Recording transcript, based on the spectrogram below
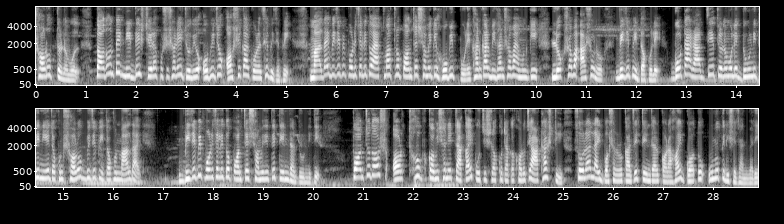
সরব তৃণমূল। তদন্তের নির্দেশ জেলা প্রশাসনের যদিও অভিযোগ অস্বীকার করেছে বিজেপি। মালদায় বিজেপি পরিচালিত একমাত্র পঞ্চায়েত সমিতি হবিবপুর। এখানকার বিধানসভা এমনকি লোকসভা আসনও বিজেপির দখলে। গোটা রাজ্যে তৃণমূলের দুর্নীতি নিয়ে যখন সরব বিজেপি, তখন মালদায় বিজেপি পরিচালিত পঞ্চায়েত সমিতিতে টেন্ডার দুর্নীতি। পঞ্চদশ অর্থ কমিশনের টাকায় পঁচিশ লক্ষ টাকা খরচে আঠাশটি সোলার লাইট বসানোর কাজে টেন্ডার করা হয় গত উনতিরিশে জানুয়ারি।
